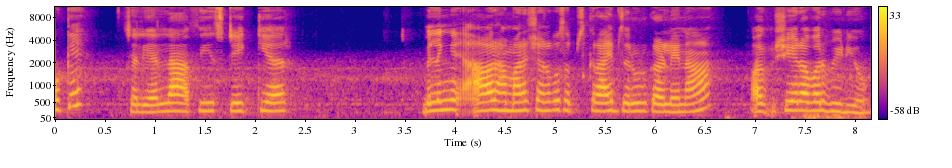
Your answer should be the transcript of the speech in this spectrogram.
ओके चलिए, अल्लाह हाफिज़ टेक केयर मिलेंगे और हमारे चैनल को सब्सक्राइब ज़रूर कर लेना और शेयर आवर वीडियो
